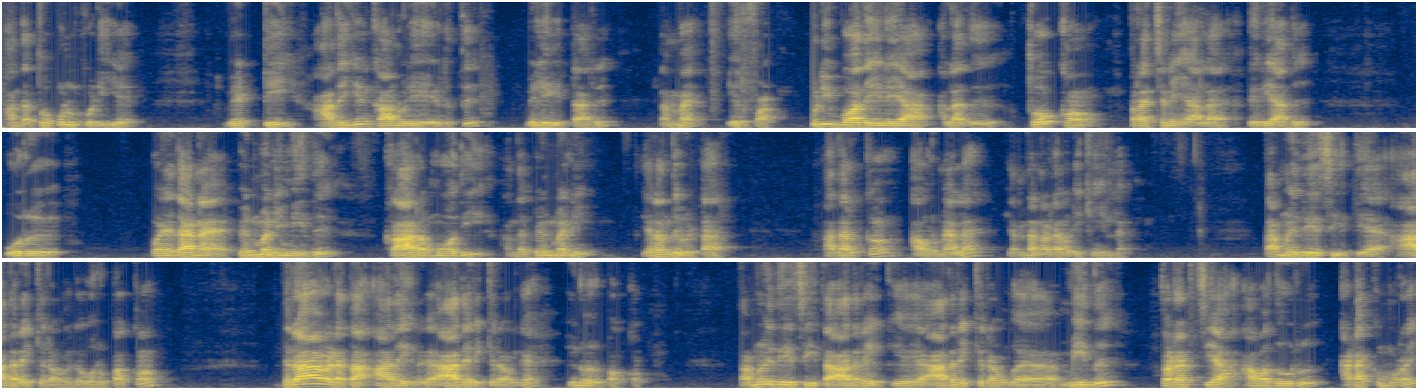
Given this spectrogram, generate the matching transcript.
அந்த தொப்புள் கொடியை வெட்டி அதையும் காணொலியை எடுத்து வெளியிட்டார் நம்ம இர்ஃபான் குடி போதையிலையா அல்லது தூக்கம் பிரச்சனையால் தெரியாது. ஒரு வயதான பெண்மணி மீது காரை மோதி அந்த பெண்மணி இறந்து விட்டார். அதற்கும் அவர் மேலே எந்த நடவடிக்கையும் இல்லை. தமிழ் தேசியத்தை ஆதரிக்கிறவங்க ஒரு பக்கம் திராவிடத்தை ஆதரி ஆதரிக்கிறவங்க இன்னொரு பக்கம். தமிழ் தேசியத்தை ஆதரிக்க ஆதரிக்கிறவங்க மீது தொடர்ச்சியாக அவதூறு அடக்குமுறை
